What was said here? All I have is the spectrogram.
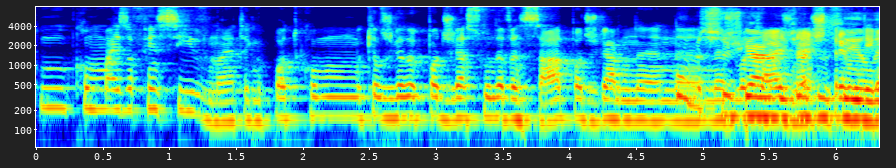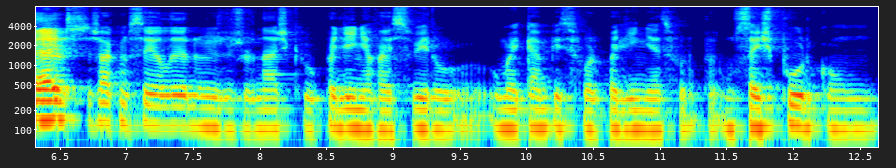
como, como, mais ofensivo, não é? Tenho o pote como aquele jogador que pode jogar segundo avançado, pode jogar na, na, não, nas jogar, laterais, já, extremo direito. Já comecei a ler nos jornais que o Palhinha vai subir o, o meio campo e se for Palhinha, se for um 6 puro com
